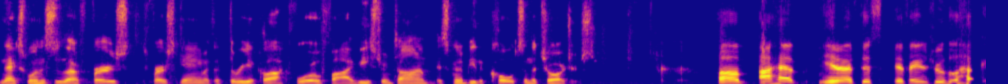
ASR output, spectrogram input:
next one, this is our first first game at the three o'clock, four o five Eastern time. It's going to be the Colts and the Chargers. um, I have you know if this if Andrew Luck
